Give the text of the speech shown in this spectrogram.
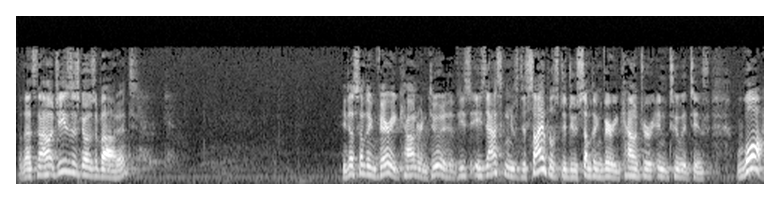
But that's not how Jesus goes about it. He does something very counterintuitive. He's, he's asking his disciples to do something very counterintuitive. Why?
